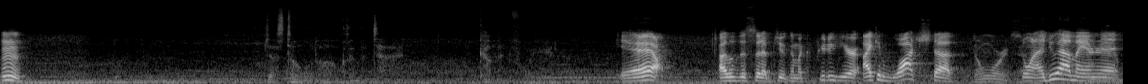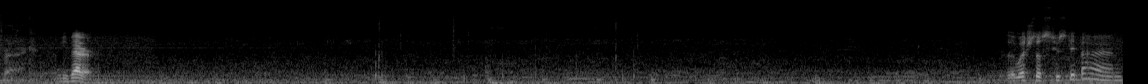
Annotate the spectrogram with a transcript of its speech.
thing. Hmm. Just hold on, Clementine. I'm coming for you. Yeah. I love this setup too. Got my computer here. I can watch stuff. Don't worry. So when I do have my internet, it'll be better. Wish those two stayed behind.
